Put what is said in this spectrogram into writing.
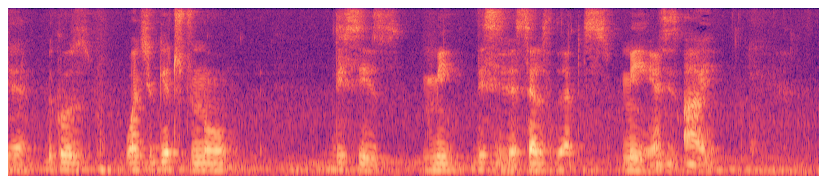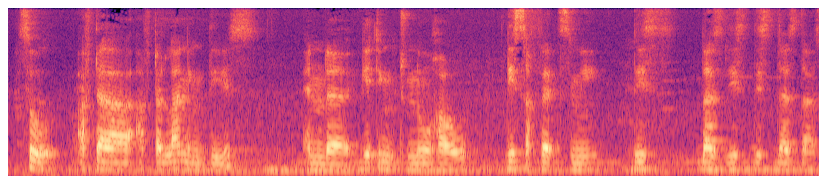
yeah Because once you get to know this is me, this is Yeah. the self that's me. Eh? this is i So after after learning this and uh, getting to know how this affects me, this does this this does that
